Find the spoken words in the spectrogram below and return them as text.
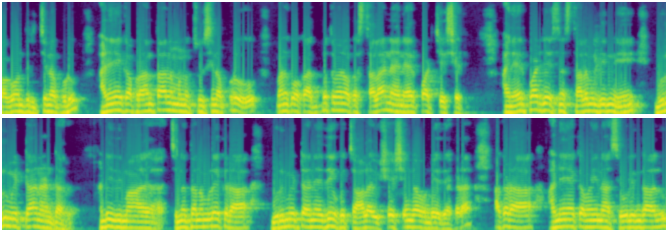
భగవంతుడు ఇచ్చినప్పుడు అనేక ప్రాంతాలను మనం చూసినప్పుడు మనకు ఒక అద్భుతమైన ఒక స్థలాన్ని ఆయన ఏర్పాటు చేశాడు. ఆయన ఏర్పాటు చేసిన స్థలం దీన్ని గురుమిట్ట అని అంటారు. అంటే ఇది మా చిన్నతనంలో ఇక్కడ గురుమిట్ట అనేది ఒక చాలా విశేషంగా ఉండేది అక్కడ. అక్కడ అనేకమైన శివలింగాలు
